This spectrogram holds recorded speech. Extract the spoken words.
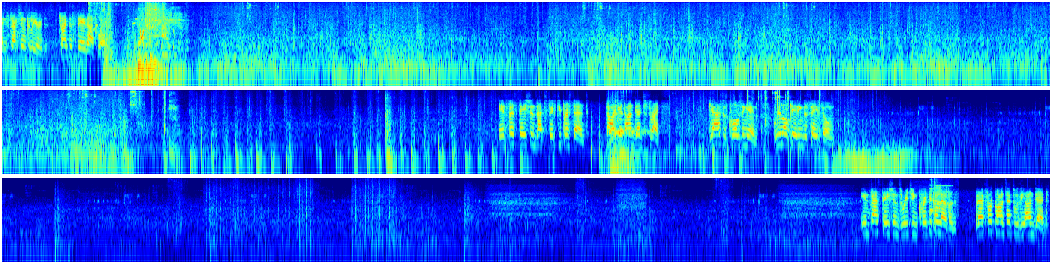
Infection cleared. Try to stay that way. Infestation's at 50%. Target undead threats. Gas is closing in. Relocating the safe zone. Reaching critical levels. Prep for contact with the undead.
